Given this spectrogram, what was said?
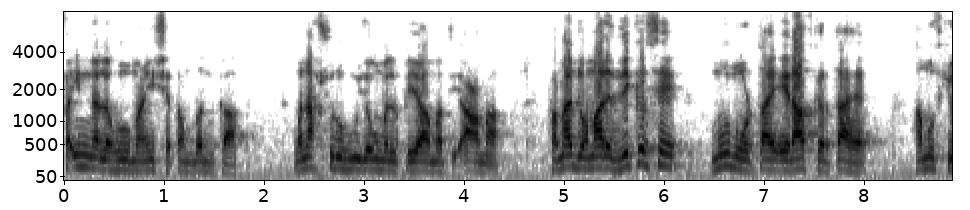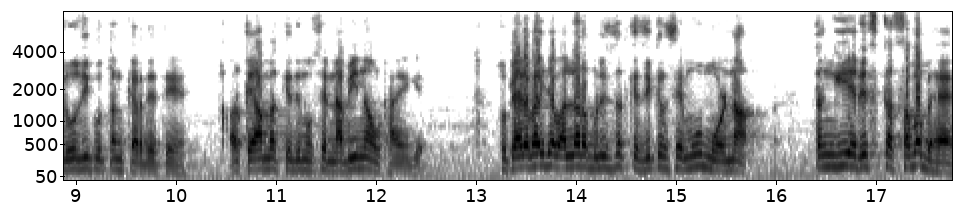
फ़िन लहू मीशतम बन का वनहशुरू यौमलक़ियामत आमा। फरमाया, जो हमारे ज़िक्र से मुँह मोड़ता है एराज करता है, हम उसकी रोज़ी को तंग कर देते हैं और क़यामत के दिन उसे नबीना उठाएँगे। तो प्यारे भाई, जब अल्लाह रबुल्ज़त के ज़िक्र से मुँह मोड़ना तंगी रिस्क का सबब है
